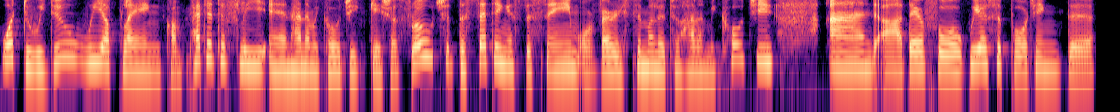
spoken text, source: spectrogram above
What do we do? We are playing competitively in Hanamikoji Geisha's Road. The setting is the same or very similar to Hanamikoji, and uh, therefore we are supporting the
